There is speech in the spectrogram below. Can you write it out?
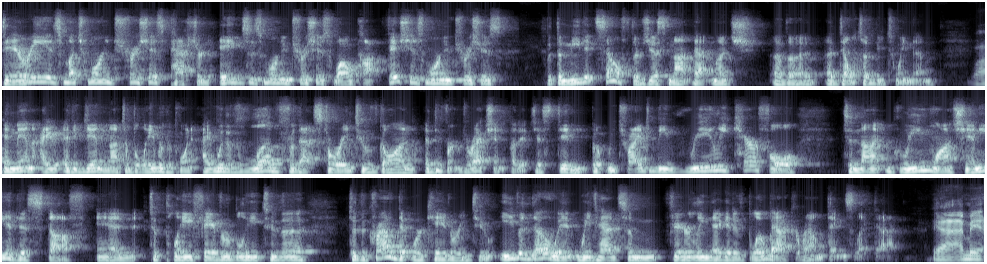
Dairy is much more nutritious. Pastured eggs is more nutritious. Wild caught fish is more nutritious. But the meat itself, there's just not that much of a, a delta between them. Wow. And man, I and again, not to belabor the point, I would have loved for that story to have gone a different direction, but it just didn't. But we tried to be really careful to not greenwash any of this stuff and to play favorably to the to the crowd that we're catering to, even though it, we've had some fairly negative blowback around things like that. Yeah, I mean,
